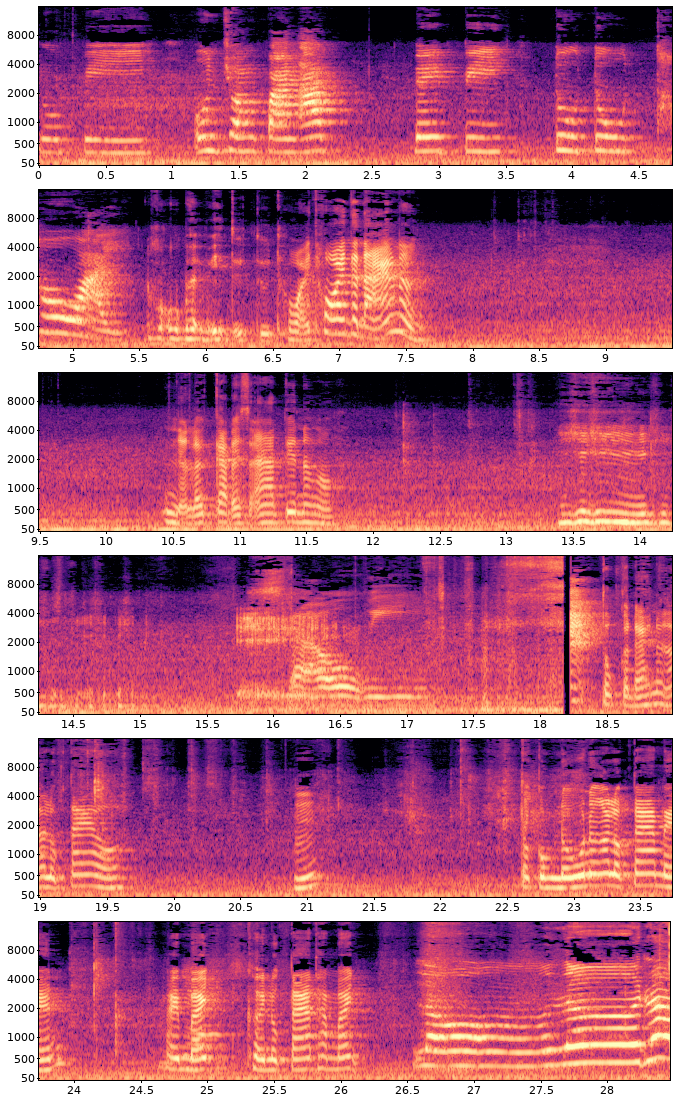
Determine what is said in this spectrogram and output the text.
ចូលពីអូនចង់បានអាបេពីទូទូធួយអូ baby ទូទូថយថយតដែរហ្នឹងឥឡូវកាត់ឲ្យស្អាតទៀតហ្នឹងហ៎ សាវី ទុកกระดาษហ្នឹងឲ្យលោកតាហ៎ហឹមទុកគំនូហ្នឹងឲ្យលោកតាមែនហើយម៉េចឃើញលោកតាថាម៉េច ឡូឡូឡូ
